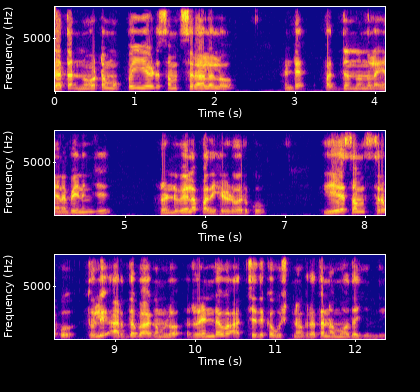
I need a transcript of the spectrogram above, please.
గత నూట ముప్పై ఏడు సంవత్సరాలలో అంటే పద్దెనిమిది వందల ఎనభై నుంచి రెండు వేల పదిహేడు వరకు ఏ సంవత్సరపు తొలి అర్ధభాగంలో రెండవ అత్యధిక ఉష్ణోగ్రత నమోదయ్యింది?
